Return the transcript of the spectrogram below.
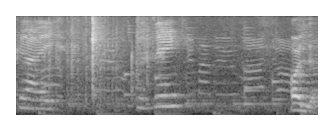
Peraí. Não tem? Olha.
